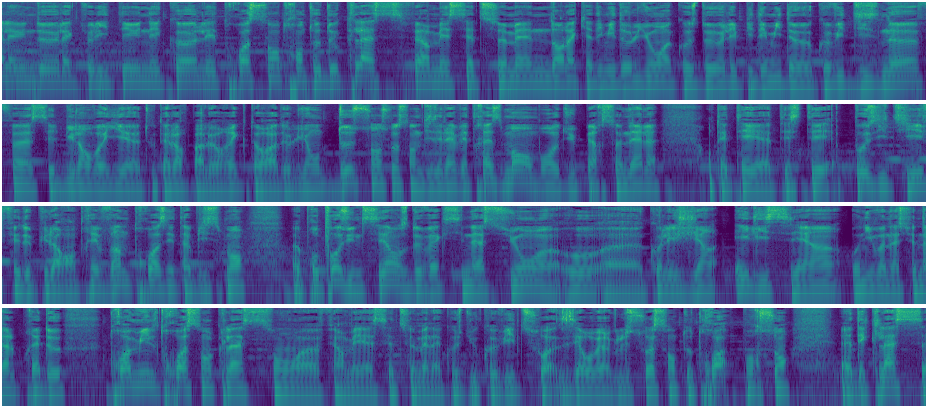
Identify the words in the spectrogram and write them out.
la une de l'actualité, une école et 332 classes fermées cette semaine dans l'Académie de Lyon à cause de l'épidémie de Covid-19. C'est le bilan envoyé tout à l'heure par le rectorat de Lyon. 270 élèves et 13 membres du personnel ont été testés positifs et depuis la rentrée, 23 établissements euh, proposent une séance de vaccination euh, aux euh, collégiens et lycéens. Au niveau national, près de 3300 classes sont fermées cette semaine à cause du Covid, soit 0,63% des classes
